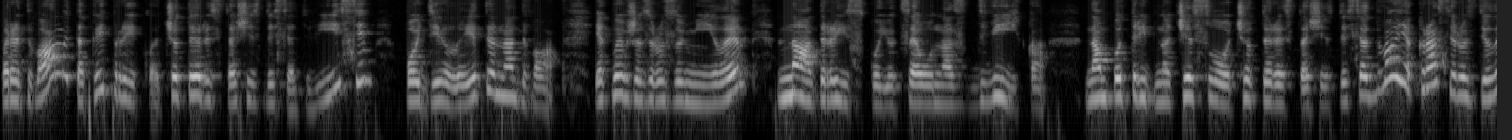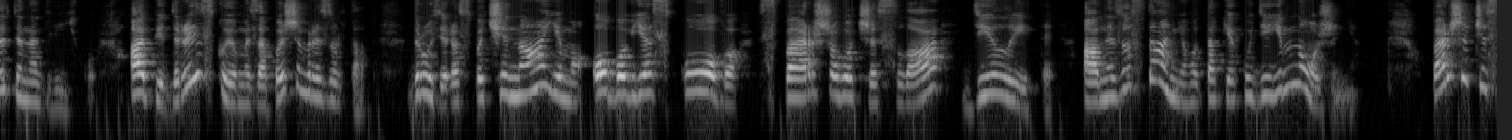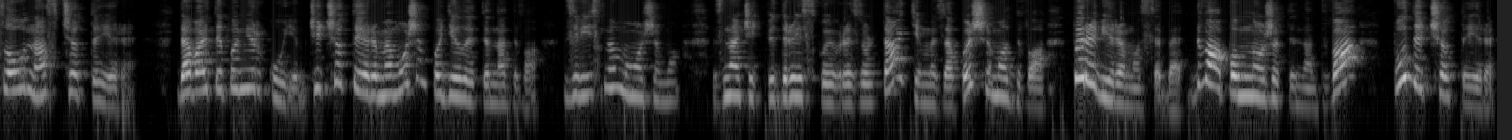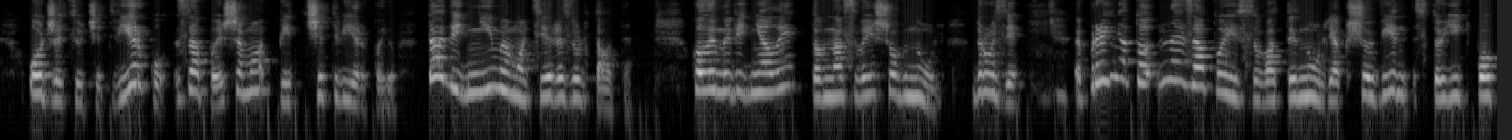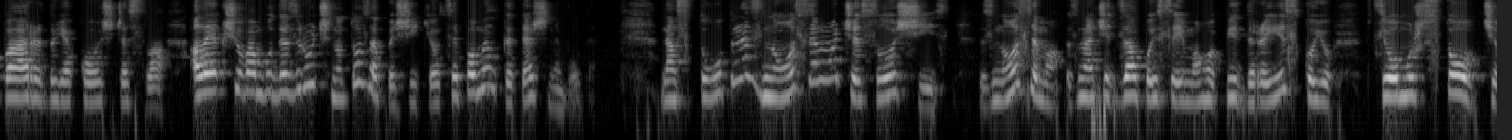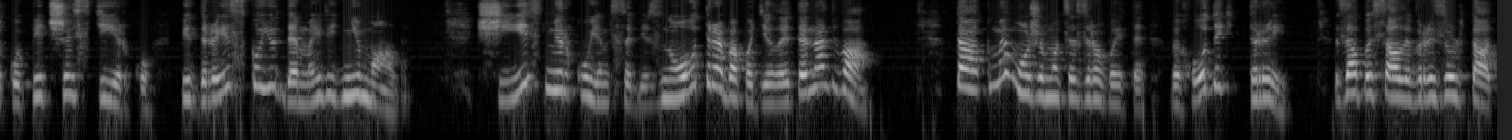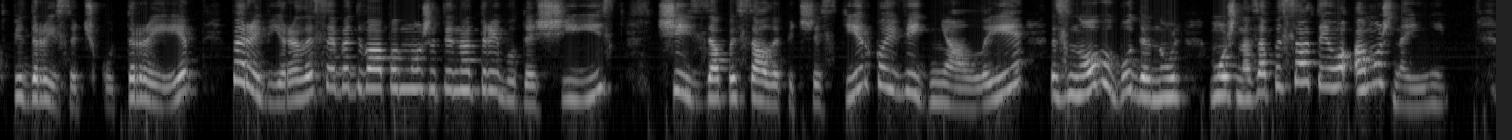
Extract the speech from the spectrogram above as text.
Перед вами такий приклад: 468 поділити на 2. Як ви вже зрозуміли, над рискою це у нас двійка. Нам потрібно число 462 якраз і розділити на двійку. А під рискою ми запишемо результат. Друзі, розпочинаємо обов'язково з першого числа ділити, а не з останнього, так як у дії множення. Перше число у нас 4. Давайте поміркуємо, чи 4 ми можемо поділити на 2? Звісно, можемо. Значить, під рискою в результаті ми запишемо 2. Перевіримо себе. 2 помножити на 2 буде 4. Отже, цю четвірку запишемо під четвіркою та віднімемо ці результати. Коли ми відняли, то в нас вийшов 0. Друзі, прийнято не записувати 0, якщо він стоїть попереду якогось числа. Але якщо вам буде зручно, то запишіть його, це помилки теж не буде. Наступне зносимо число 6. Зносимо, значить, записуємо його під рискою в цьому ж стовпчику, під шестірку, під рискою, де ми віднімали. 6, міркуємо собі, знову треба поділити на 2. Так, ми можемо це зробити. Виходить 3. Записали в результат під рисочку 3. Перевірили себе 2 помножити на 3 буде 6. 6 записали під шестіркою, відняли, знову буде 0. Можна записати його, а можна і ні.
